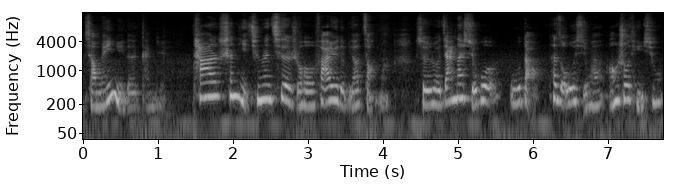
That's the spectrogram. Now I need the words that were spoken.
小美女的感觉。她身体青春期的时候发育的比较早嘛，所以说加上她学过舞蹈，她走路喜欢昂首挺胸，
